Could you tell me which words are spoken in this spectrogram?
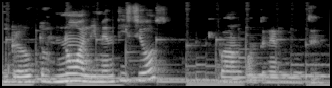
y productos no alimenticios que puedan contener gluten.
